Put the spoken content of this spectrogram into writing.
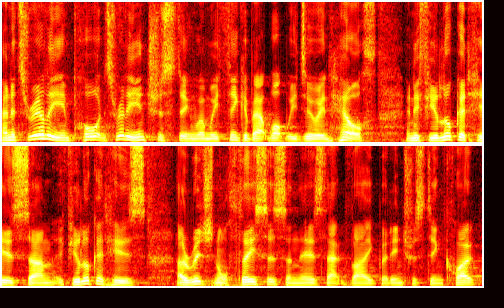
And it's really important, it's really interesting when we think about what we do in health. And if you look at his, um, if you look at his original thesis, and there's that vague but interesting quote,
